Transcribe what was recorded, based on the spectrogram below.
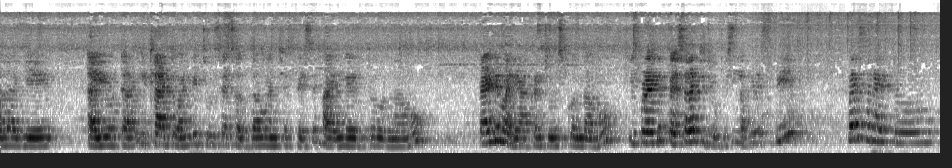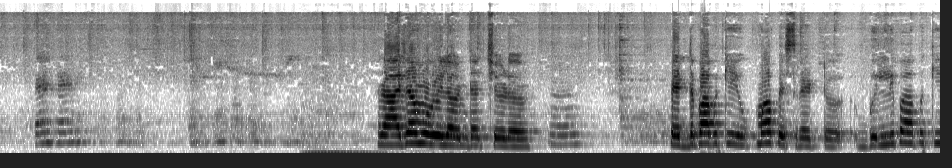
అలాగే టయోటా ఇట్లాంటివన్నీ చూసేసి వద్దామని చెప్పేసి బయలుదేరుతూ ఉన్నాము. రండి మరి అక్కడ చూసుకుందాము. ఇప్పుడైతే పెసరట్టు చూపిస్తాం. రెసిపీ పెసరట్టు. రండి రండి. రాజా మూవీలో ఉంటుంది చూడు. పెద్ద పాపకి ఉప్మా పెసరట్టు బుల్లి పాపకి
